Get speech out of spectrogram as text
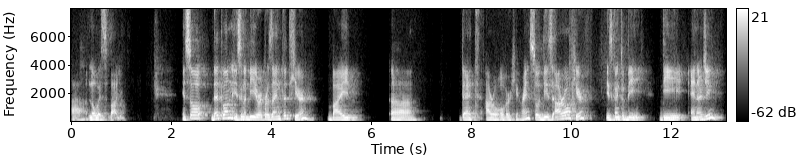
uh, lowest value. And so that one is gonna be represented here by uh, that arrow over here, right? So this arrow here is going to be the energy,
